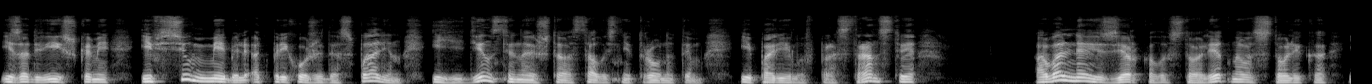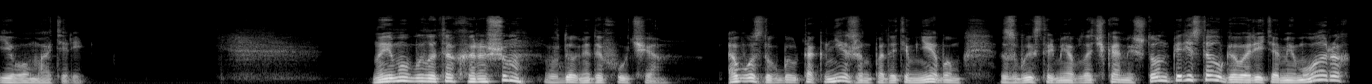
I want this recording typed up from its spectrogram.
и задвижками, и всю мебель от прихожей до спален, и единственное, что осталось нетронутым и парило в пространстве – овальное зеркало с туалетного столика его матери. Но ему было так хорошо в доме Дефуча, а воздух был так нежен под этим небом с быстрыми облачками, что он перестал говорить о мемуарах,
